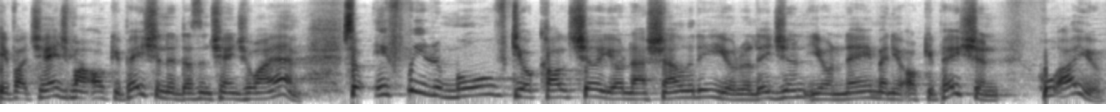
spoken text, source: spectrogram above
If I change my occupation, it doesn't change who I am. So if we removed your culture, your nationality, your religion, your name, and your occupation, who are you?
